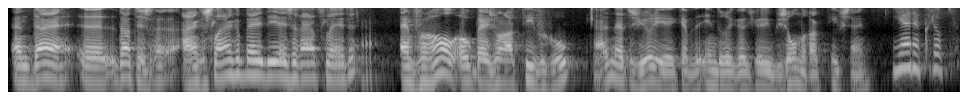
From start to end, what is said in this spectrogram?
En daar, uh, dat is uh, aangeslagen bij deze raadsleden. En vooral ook bij zo'n actieve groep. Net als jullie. Ik heb de indruk dat jullie bijzonder actief zijn. Ja, dat klopt.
